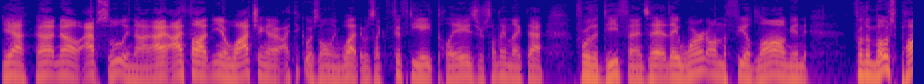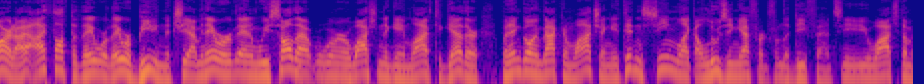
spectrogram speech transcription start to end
Yeah, uh, no, absolutely not. I, I thought, you know, watching, I think it was only what? It was like 58 plays or something like that for the defense. They, they weren't on the field long. And for the most part, I, I, thought that they were they were beating the Chiefs. I mean, they were, and we saw that when we were watching the game live together. But then going back and watching, it didn't seem like a losing effort from the defense. You, you watch them;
